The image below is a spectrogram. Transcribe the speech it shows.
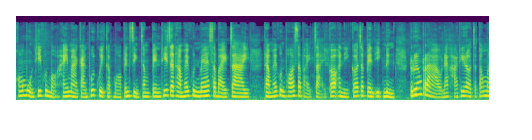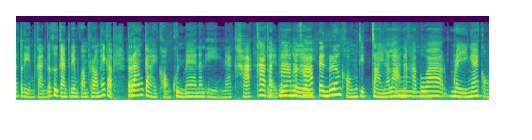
ข้อมูลที่คุณหมอให้มาการพูดคุยกับหมอเป็นสิ่งจำเป็น ที่จะทำให้คุณแม่สบายใจทำให้คุณพ่อสบายใจ ก็อันนี้ก็จะเป็นอีกหนึ่งเรื่องราวนะคะ ที่เราจะต้องมาเตรียมกันก็คือการเตรียมความพร้อมให้กับร่างกายของคุณแม่นั่นเองนะคะค่ะหถัลดยมาเรื่องนะคะเลยเป็นเรื่องของจิตใจแล้วล่ะนะคะอืมเพราะว่าในแง่ของ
